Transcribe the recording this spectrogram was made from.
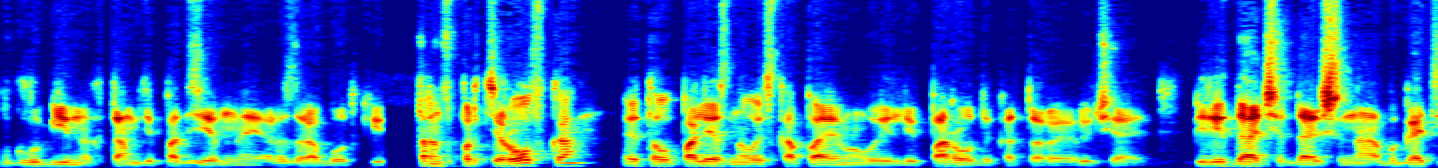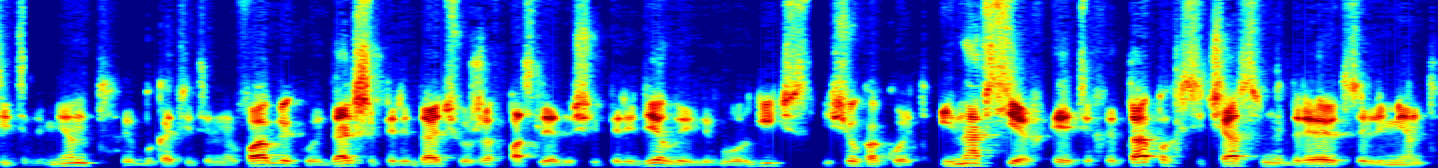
в глубинах, там, где подземные разработки. Транспортировка этого полезного ископаемого или породы, которая включает. Передача дальше на обогатительный элемент, обогатительную фабрику, и дальше передача уже в последующие переделы или лургический, еще какой-то. И на всех этих этапах сейчас внедряются элементы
